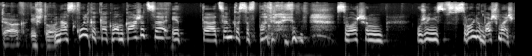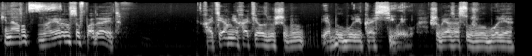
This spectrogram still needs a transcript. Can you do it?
Так, и что? Насколько, как вам кажется, эта оценка совпадает с вашим уже не с ролью Башмачкина, а вот с... Наверное, совпадает. Хотя мне хотелось бы, чтобы я был более красивый, чтобы я заслуживал более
